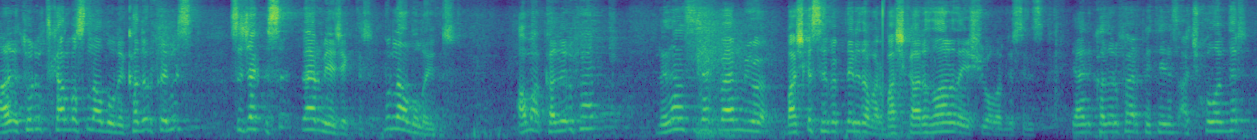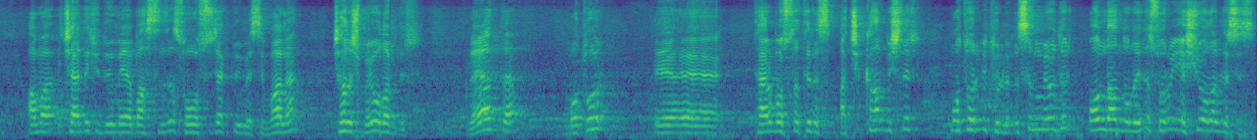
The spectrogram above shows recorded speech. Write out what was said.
radyatörün tıkanmasından dolayı kaloriferiniz sıcak ısı vermeyecektir. Bundan dolayıdır. Ama kalorifer neden sıcak vermiyor? Başka sebepleri de var. Başka arızalara da yaşıyor olabilirsiniz. Yani kalorifer peteğiniz açık olabilir ama içerideki düğmeye bastığınızda soğuk sıcak düğmesi vana çalışmıyor olabilir. Veyahut da motor e, e, termostatınız açık kalmıştır. Motor bir türlü ısınmıyordur. Ondan dolayı da sorun yaşıyor olabilirsiniz.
